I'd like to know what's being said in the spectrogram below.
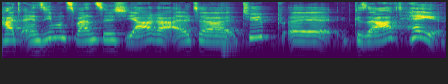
hat ein 27 Jahre alter Typ äh, gesagt, hey,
